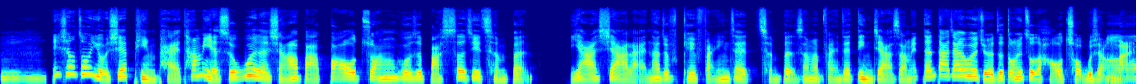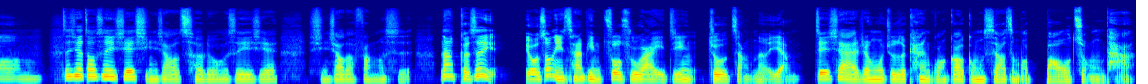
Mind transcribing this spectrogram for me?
嗯，印象中有些品牌，他们也是为了想要把包装或是把设计成本压下来，那就可以反映在成本上面，反映在定价上面。但大家又会觉得这东西做的好丑，不想买。哦，这些都是一些行销的策略，或是一些行销的方式。那可是。有时候你产品做出来已经就长那样，接下来任务就是看广告公司要怎么包装它，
